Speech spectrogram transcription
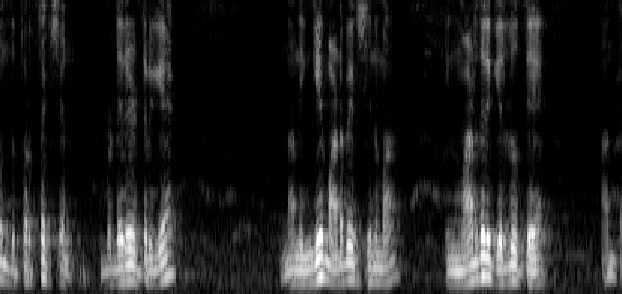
ಒಂದು ಪರ್ಫೆಕ್ಷನ್ ಒಬ್ಬ ಡೈರೆಕ್ಟ್ರಿಗೆ ನಾನು ಹಿಂಗೆ ಮಾಡಬೇಕು ಸಿನಿಮಾ ಹಿಂಗೆ ಮಾಡಿದ್ರೆ ಗೆಲ್ಲುತ್ತೆ ಅಂತ.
